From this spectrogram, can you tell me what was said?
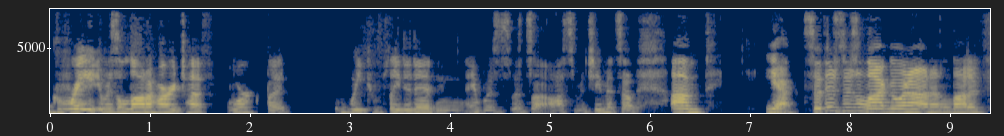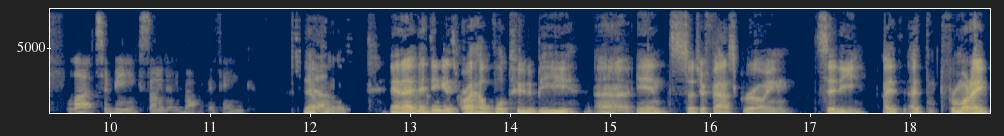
great. It was a lot of hard, tough work, but we completed it, and it was it's an awesome achievement. So, um, yeah. So there's there's a lot going on, and a lot of lot to be excited about. I think. Definitely. And I, I think it's probably helpful too to be uh, in such a fast growing city. I, I, from what I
